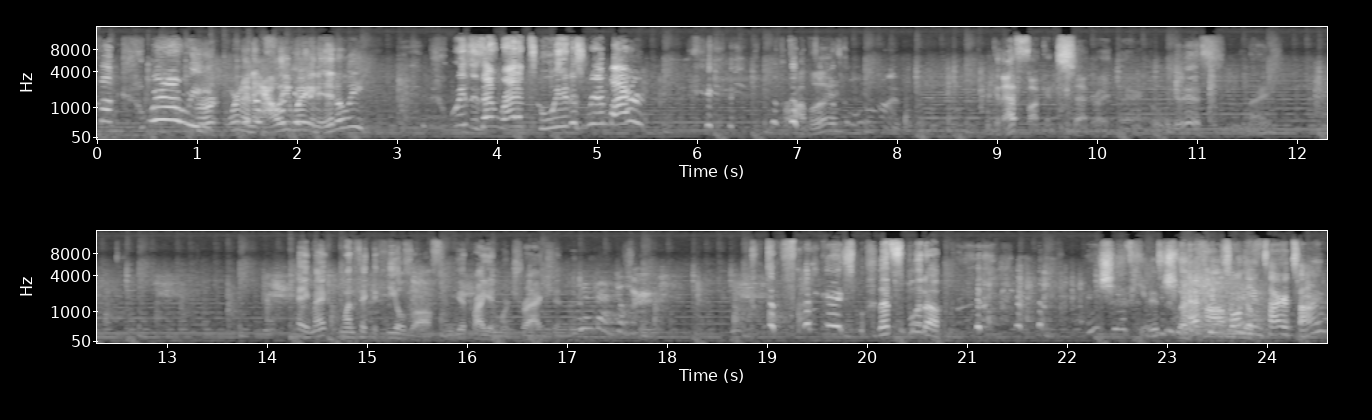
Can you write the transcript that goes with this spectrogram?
fuck? Where are we? We're, we're in an alleyway in Italy? Where is, is that Ratatouille that just ran by her? Probably. What's going on? Look at that fucking set right there. Oh, look at this. Nice. Hey, might want to take the heels off. We could probably get more traction. Get that door. What the fuck? Let's split up. Did she have, This did she have heels on the entire time?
